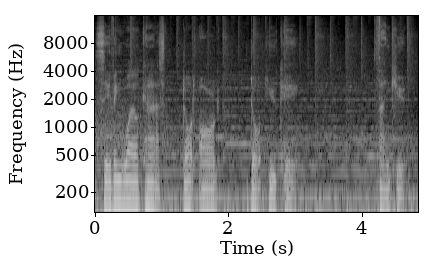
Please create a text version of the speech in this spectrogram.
savingwildcats.org.uk. Thank you.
